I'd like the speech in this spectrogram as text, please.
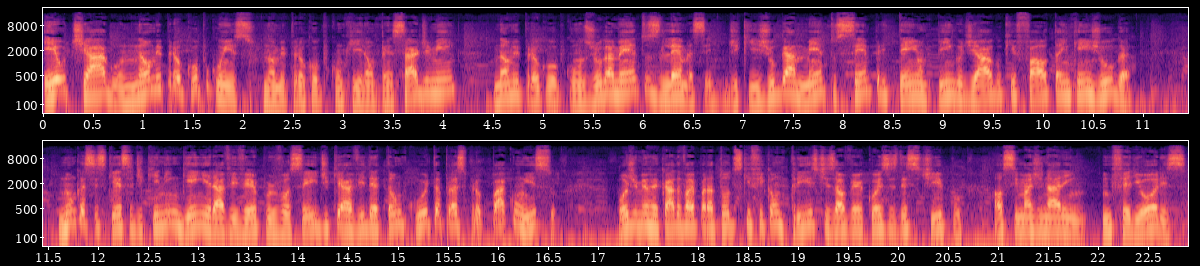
Eu, Thiago, não me preocupo com isso. Não me preocupo com o que irão pensar de mim, não me preocupo com os julgamentos. Lembra-se de que julgamento sempre tem um pingo de algo que falta em quem julga. Nunca se esqueça de que ninguém irá viver por você e de que a vida é tão curta para se preocupar com isso. Hoje meu recado vai para todos que ficam tristes ao ver coisas desse tipo, ao se imaginarem inferiores.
